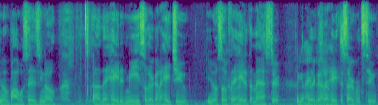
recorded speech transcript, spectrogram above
you know the bible says you know uh, they hated me so they're going to hate you you know so if they hated the master They're gonna hate the hate the servants too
